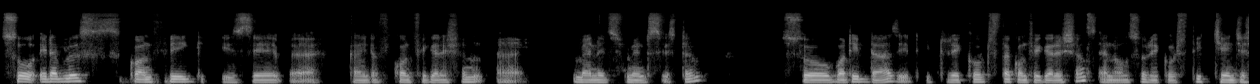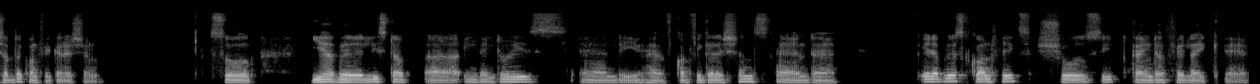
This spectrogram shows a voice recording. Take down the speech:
So AWS config is a uh, kind of configuration uh, management system. So what it does, it, it records the configurations and also records the changes of the configuration. So you have a list of uh, inventories and you have configurations and uh, AWS configs shows it kind of a like a,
